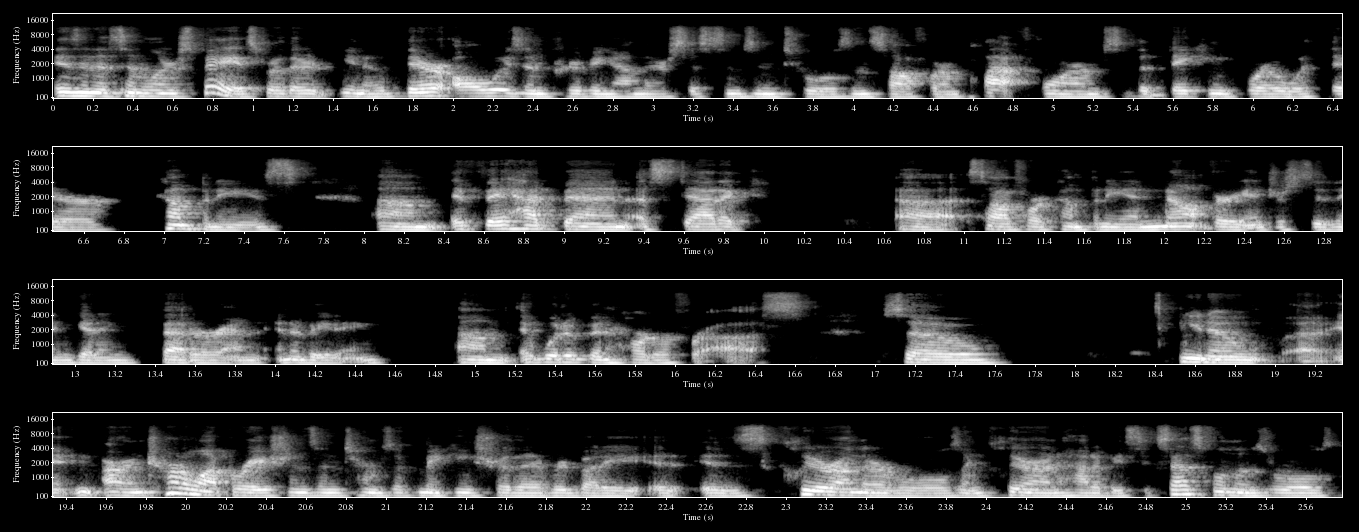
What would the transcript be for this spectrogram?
is in a similar space where they're you know they're always improving on their systems and tools and software and platforms so that they can grow with their companies. Um, if they had been a static uh, software company and not very interested in getting better and innovating, um, it would have been harder for us. So, you know, uh, in our internal operations in terms of making sure that everybody is clear on their rules and clear on how to be successful in those rules,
